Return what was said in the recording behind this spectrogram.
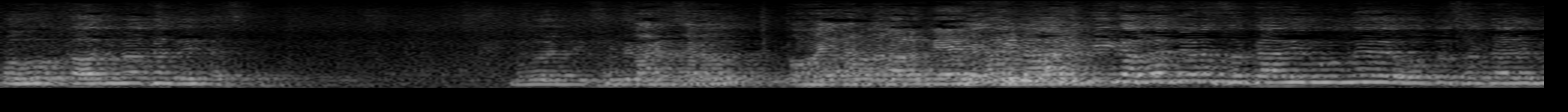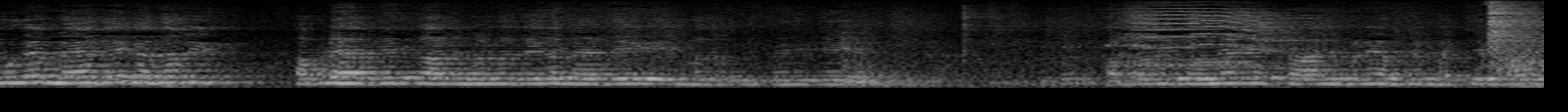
ਉਹ ਕਾਜ ਮੈਂ ਖਾਂ ਨਹੀਂ ਦੱਸ। ਸਰਕਾਰੀ ਰੂਲ ਨੇ ਉਹ ਤਾਂ ਸਰਕਾਰੀ ਰੂਲ ਹੈ। ਮੈਂ ਤਾਂ ਇਹ ਕਰਦਾ ਵੀ ਆਪਣੇ ਹੱਥ ਦੇ ਕਾਲਜ ਬਣਨਾ ਚਾਹੀਦਾ ਮੈਂ ਤੇ ਮਤਲਬ ਮੇਰੀ ਤੇ ਆਪਾਂ ਨੇ ਦੋਨਾਂ ਦੇ ਕਾਲਜ ਬਣੇ ਆਪਣੇ ਬੱਚੇ ਪੜ੍ਹਨ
